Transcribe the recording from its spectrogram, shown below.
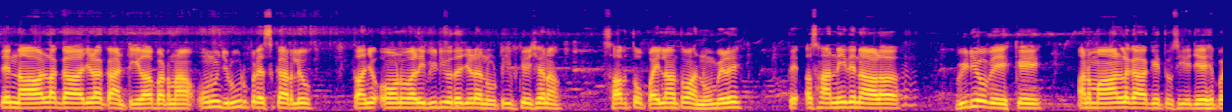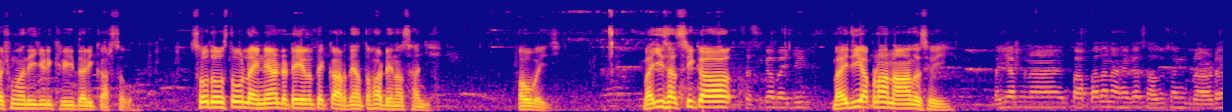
ਤੇ ਨਾਲ ਲੱਗਾ ਜਿਹੜਾ ਘੰਟੀ ਵਾਲਾ ਬਟਨ ਆ, ਉਹਨੂੰ ਜ਼ਰੂਰ ਪ੍ਰੈਸ ਕਰ ਲਿਓ ਤਾਂ ਜੋ ਆਉਣ ਵਾਲੀ ਵੀਡੀਓ ਦਾ ਜਿਹੜਾ ਨੋਟੀਫਿਕੇਸ਼ਨ ਆ, ਸਭ ਤੋਂ ਪਹਿਲਾਂ ਤੁਹਾਨੂੰ ਮਿਲੇ ਤੇ ਆਸਾਨੀ ਦੇ ਨਾਲ ਵੀਡੀਓ ਵੇਖ ਕੇ ਅਨੁਮਾਨ ਲਗਾ ਕੇ ਤੁਸੀਂ ਅਜਿਹੇ ਪਸ਼ੂਆਂ ਦੀ ਜਿਹੜੀ ਖਰੀਦਦਾਰੀ ਕਰ ਸਕੋ। ਸੋ ਦੋਸਤੋ ਲੈਨੇ ਆ ਡਿਟੇਲ ਤੇ ਕਰਦੇ ਆ ਤੁਹਾਡੇ ਨਾਲ ਸਾਂਝੀ। ਆਓ ਬਾਈ ਜੀ। ਬਾਈ ਜੀ ਸਤਿ ਸ੍ਰੀ ਅਕਾਲ। ਸਤਿ ਸ਼੍ਰੀ ਅਕਾਲ ਬਾਈ ਜੀ। ਬਾਈ ਜੀ ਆਪਣਾ ਨਾਮ ਦੱਸਿਓ ਜੀ। ਬਾਈ ਆਪਣਾ ਪਾਪਾ ਦਾ ਨਾਮ ਹੈਗਾ ਸਾਧੂ ਸਿੰਘ ਬਰਾੜ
